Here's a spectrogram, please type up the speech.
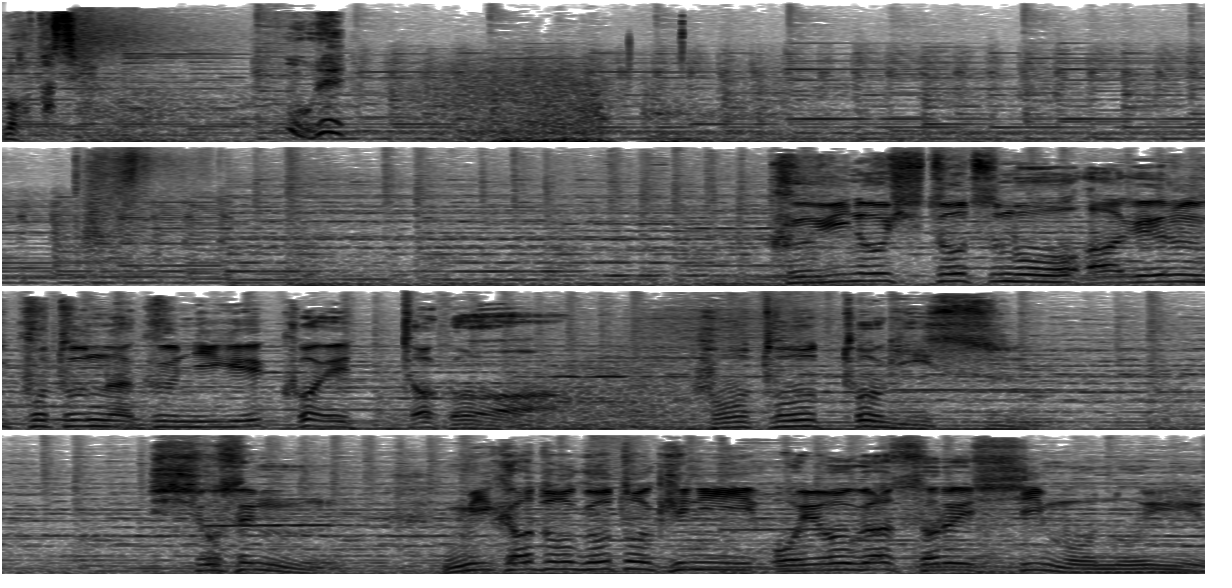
私俺？首の一つも上げることなく逃げ帰ったかフォトトギス所詮帝ごときに泳がされし者よ。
